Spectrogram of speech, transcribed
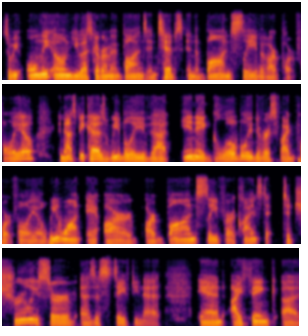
so we only own US government bonds and tips in the bond sleeve of our portfolio. And that's because we believe that in a globally diversified portfolio, we want a, our, our bond sleeve for our clients to, to truly serve as a safety net. And I think uh,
